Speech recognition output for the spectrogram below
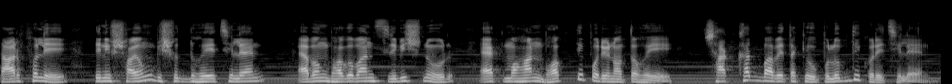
তার ফলে তিনি স্বয়ং বিশুদ্ধ হয়েছিলেন এবং ভগবান শ্রীবিষ্ণুর এক মহান ভক্তি পরিণত হয়ে সাক্ষাৎভাবে তাকে উপলব্ধি করেছিলেন।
